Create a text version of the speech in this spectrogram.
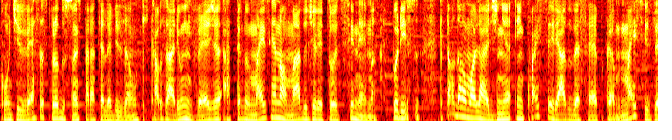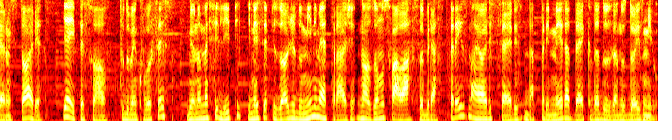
com diversas produções para a televisão que causariam inveja até no mais renomado diretor de cinema. Por isso, que tal dar uma olhadinha em quais seriados dessa época mais fizeram história? E aí, pessoal, tudo bem com vocês? Meu nome é Felipe e nesse episódio do Minimetragem nós vamos falar sobre as três maiores séries da primeira década dos anos 2000.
